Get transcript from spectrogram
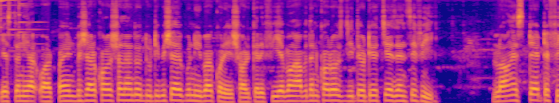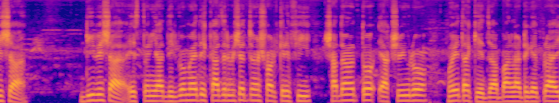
এস্তোনিয়ার ওয়ার্ক পারমিট ভিসার খরচ সাধারণত দুটি বিষয়ের উপর নির্ভর করে, সরকারি ফি এবং আবেদন খরচ। দ্বিতীয়টি হচ্ছে agency fee. Long state visa. D visa Estonia দীর্ঘমেয়াদী কাজের ভিসার জন্য সরকারি ফি সাধারণত একশো ইউরো হয়ে থাকে, যা বাংলা থেকে প্রায়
